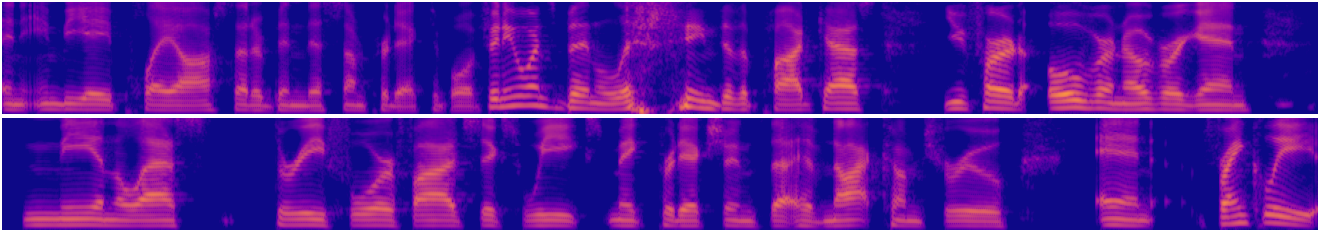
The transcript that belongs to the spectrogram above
an NBA playoffs that have been this unpredictable. If anyone's been listening to the podcast, you've heard over and over again me in the last three, four, five, six weeks make predictions that have not come true. And frankly,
